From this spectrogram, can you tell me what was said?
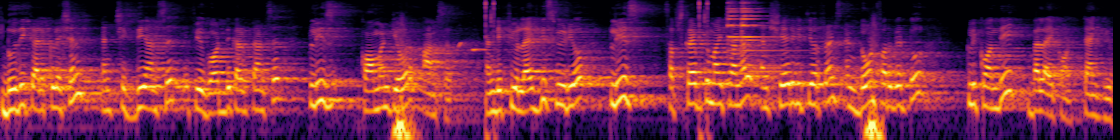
Do the calculation and check the answer. If you got the correct answer please comment your answer. And if you like this video please subscribe to my channel and share with your friends. And don't forget to click on the bell icon. Thank you.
